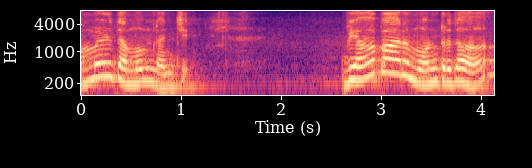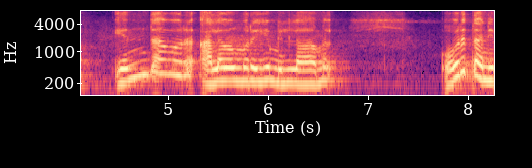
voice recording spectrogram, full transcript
அமிழ்தமும் நஞ்சு. வியாபாரம் ஒன்று தான் எந்த ஒரு அளவு முறையும் இல்லாமல் ஒரு தனி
